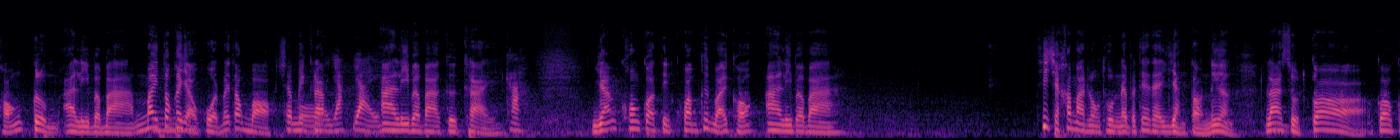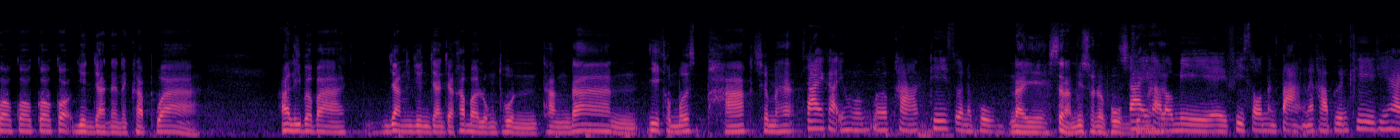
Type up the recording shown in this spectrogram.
ของกลุ่มอาลีบาบา ไม่ต้องเขย่าขวดไม่ต้องบอกใช่ไหมครับโอ้ยักษ์ใหญ่อาลีบาบาคือใครค่ะยังคงเกาะติดความเคลื่อนไหวของอาลีบาบา ที่จะเข้ามาลงทุนในประเทศไทยอย่างต่อเนื่อง ล่าสุดก็ก็ก็ก็ก็ก็ยืนยันนะครับว่าอาลีบาบายังยืนยันจะเข้ามาลงทุนทางด้านอีคอมเมิร์ซพาร์คใช่ไหมฮะ ใช่ค่ะอิมเมอร์พาร์คที่สวนภูมิ ในสนามบินสุวรรณภูมิ ใช่ใช่ไหมค่ะฮะเรามีฟรีโซนต่างๆนะคะ พื้นที่ที่ให้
